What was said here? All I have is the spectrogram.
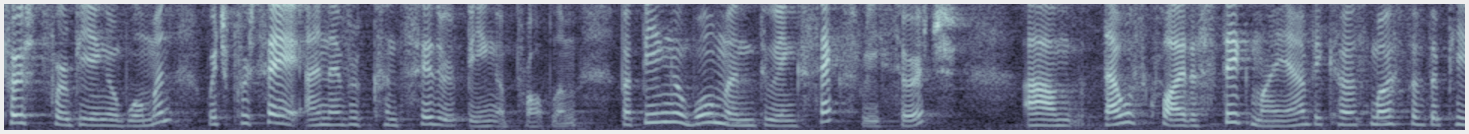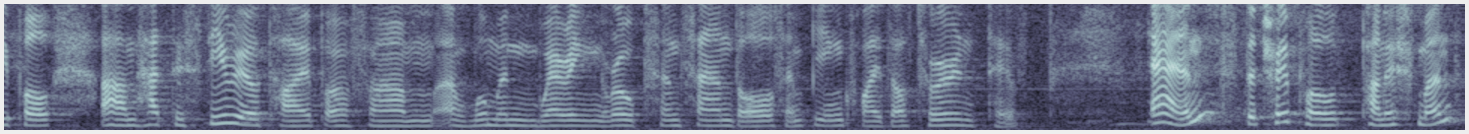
First, for being a woman, which per se I never considered being a problem, but being a woman doing sex research, um, that was quite a stigma, yeah, because most of the people um, had this stereotype of um, a woman wearing ropes and sandals and being quite alternative. And the triple punishment,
